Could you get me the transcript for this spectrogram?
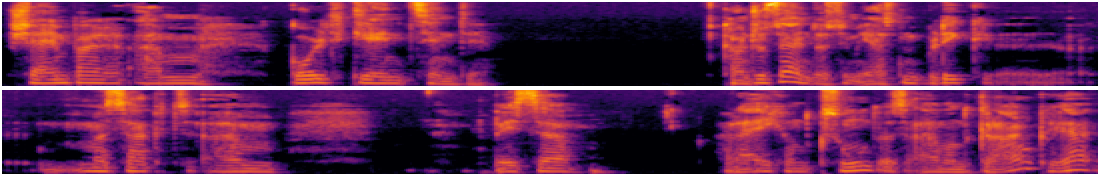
scheinbar ähm, Goldglänzende. Kann schon sein, dass im ersten Blick äh, man sagt, ähm, besser reich und gesund als arm und krank, ja,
